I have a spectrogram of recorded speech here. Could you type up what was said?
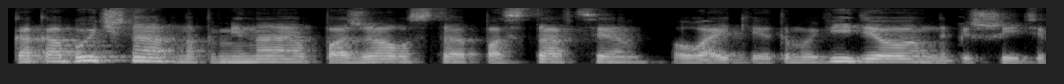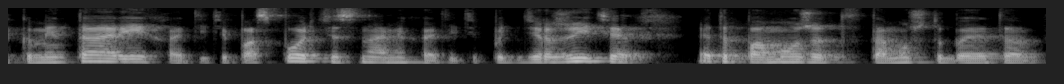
Как обычно, напоминаю, пожалуйста, поставьте лайки этому видео, напишите комментарии, хотите поспорьте с нами, хотите поддержите. Это поможет тому, чтобы это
